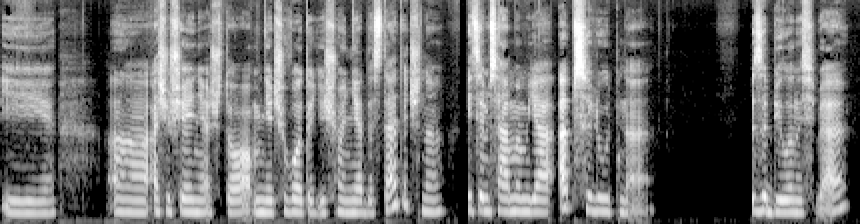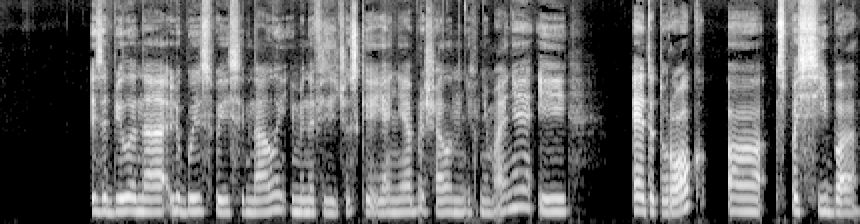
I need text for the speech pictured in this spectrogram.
и э, ощущения, что мне чего-то еще недостаточно, и тем самым я абсолютно забила на себя, и забила на любые свои сигналы, именно физические. Я не обращала на них внимания. И этот урок, э, спасибо,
